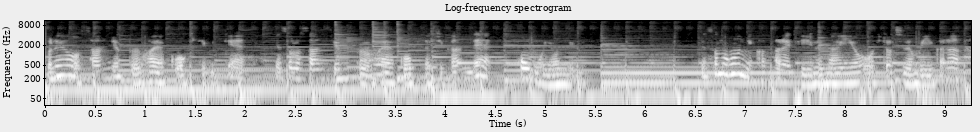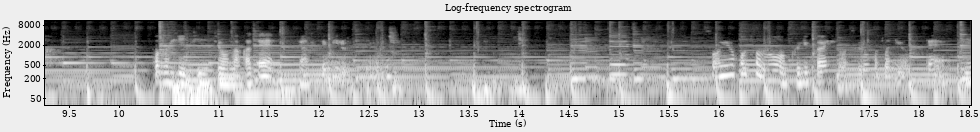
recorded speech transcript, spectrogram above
それを30分早く起きてみて、でその30分早く起きた時間で本を読んでみる。でその本に書かれている内容を一つでもいいから、その日一日の中でやってみるっていうね。そういうことの繰り返しをすることによって、人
